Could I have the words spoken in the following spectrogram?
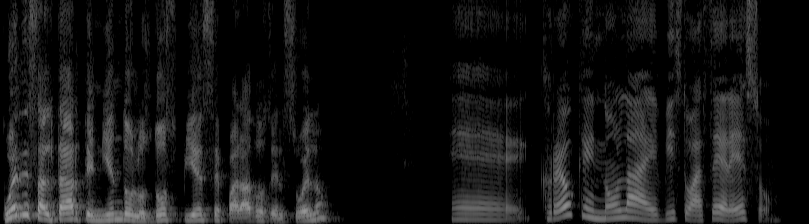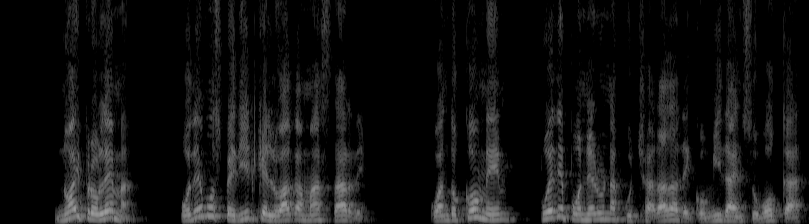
¿puede saltar teniendo los dos pies separados del suelo? Eh, creo que no la he visto hacer eso. No hay problema. Podemos pedir que lo haga más tarde. Cuando come, ¿puede poner una cucharada de comida en su boca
